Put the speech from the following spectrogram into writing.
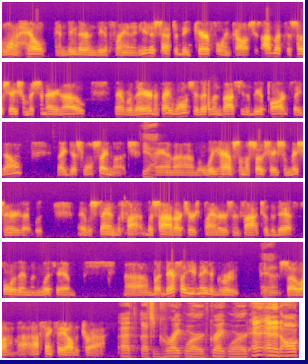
want to help and be there and be a friend. And you just have to be careful and cautious. I'd let the association missionary know that we're there, and if they want you, they'll invite you to be a part. If they don't, they just won't say much. Yeah. And uh, but we have some association missionaries that would that would stand befi- beside our church planters and fight to the death for them and with them. Uh, but definitely, you need a group. And so uh, I I think they ought to try. That, that's a great word, great word, and and it all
